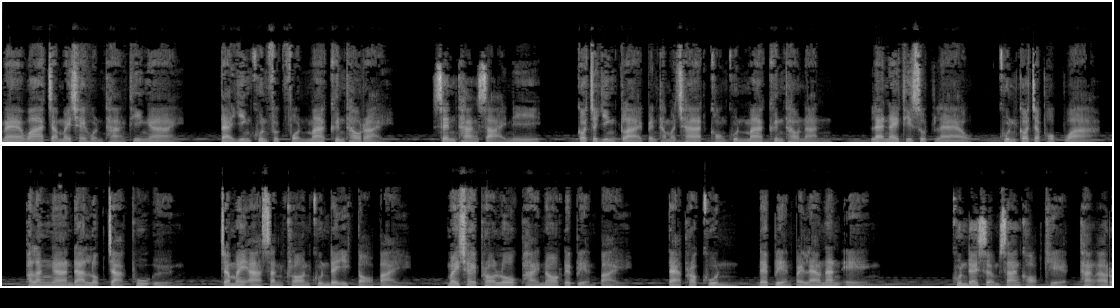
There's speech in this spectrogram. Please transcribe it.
แม้ว่าจะไม่ใช่หนทางที่ง่าย แต่ยิ่งคุณฝึกฝนมากขึ้นเท่าไหร่ เส้นทางสายนี้ก็จะยิ่งกลายเป็นธรรมชาติของคุณมากขึ้นเท่านั้น และในที่สุดแล้ว คุณก็จะพบว่า พลังงานด้านลบจากผู้อื่น จะไม่อาจสั่นคลอนคุณได้อีกต่อไป ไม่ใช่เพราะโลกภายนอกได้เปลี่ยนไป แต่เพราะคุณได้เปลี่ยนไปแล้วนั่นเอง คุณได้เสริมสร้างขอบเขตทางอาร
